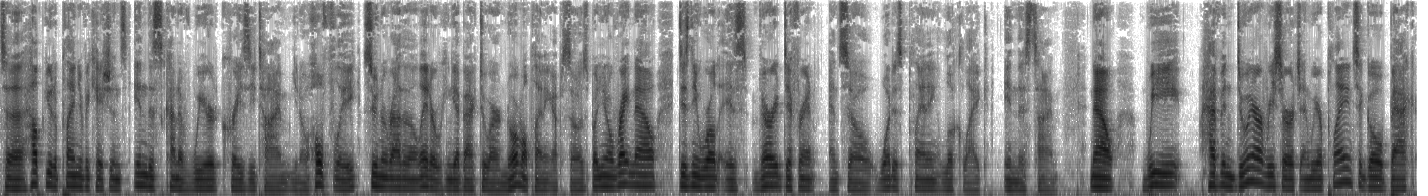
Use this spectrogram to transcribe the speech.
to help you to plan your vacations in this kind of weird, crazy time. You know, hopefully sooner rather than later, we can get back to our normal planning episodes. But, you know, right now, Disney World is very different. And so, what does planning look like in this time? Now, we have been doing our research and we are planning to go back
